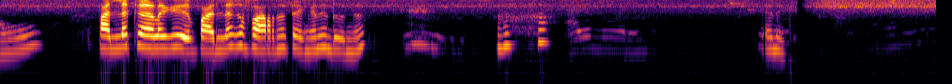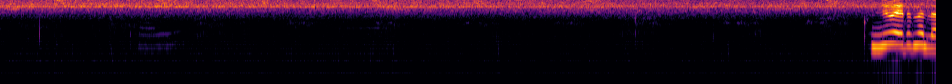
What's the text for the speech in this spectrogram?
ഓ പല്ലൊക്കെ ഇളകി പല്ലൊക്കെ പറഞ്ഞിട്ട് എങ്ങനെയുണ്ട് കുഞ്ഞു? എനിക്ക് കുഞ്ഞു വരുന്നില്ല.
